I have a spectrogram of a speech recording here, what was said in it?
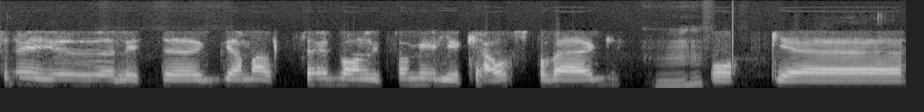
så det är ju lite gammalt sedvanligt familjekaos på väg. Mm. Och eh,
